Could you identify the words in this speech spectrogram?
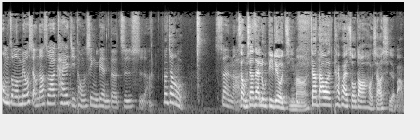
我们怎么没有想到说要开一集同性恋的知识啊？那这样。算了。像我们现在在录第六集吗？这样大家会太快收到好消息了吧？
